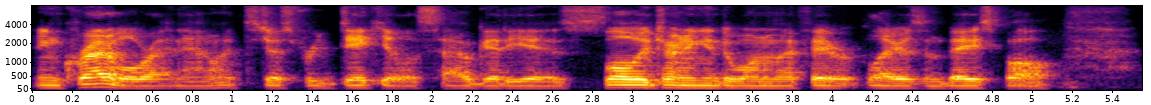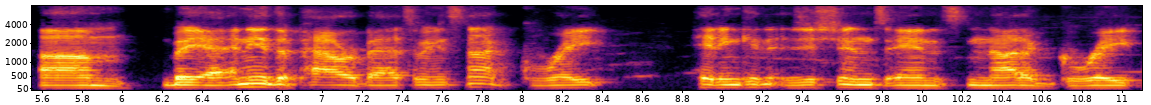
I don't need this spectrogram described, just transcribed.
incredible right now. It's just ridiculous how good he is. Slowly turning into one of my favorite players in baseball. Um, but yeah, any of the power bats. I mean, it's not great hitting conditions, and it's not a great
